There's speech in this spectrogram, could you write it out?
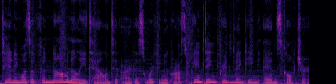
Tanning was a phenomenally talented artist working across painting, printmaking, and sculpture.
